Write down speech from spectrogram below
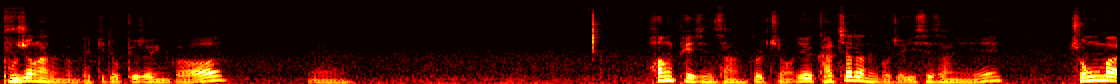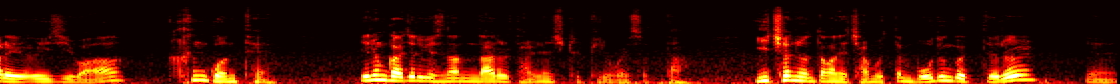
부정하는 겁니다. 기독교적인 것. 예. 황폐해진 삶, 그렇죠. 여기 가짜라는 거죠. 이 세상이 종말의 의지와 큰 권태 이런 과제를 위해서 나는 나를 단련시킬 필요가 있었다. 2000년 동안의 잘못된 모든 것들을 예,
